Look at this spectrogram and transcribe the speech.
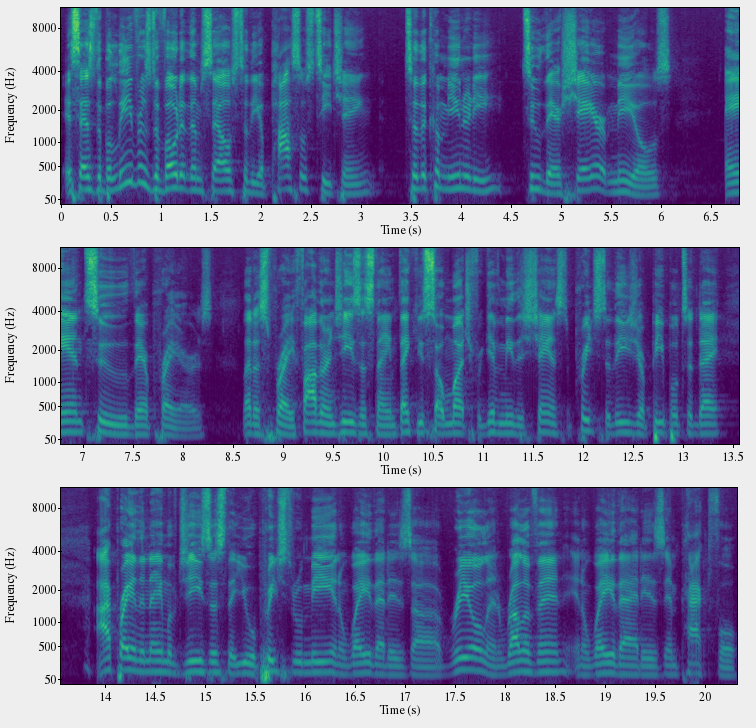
It says, The believers devoted themselves to the apostles' teaching, to the community, to their shared meals and to their prayers. Let us pray. Father, in Jesus' name, thank you so much for giving me this chance to preach to these, your people, today. I pray in the name of Jesus that you will preach through me in a way that is uh, real and relevant, in a way that is impactful.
